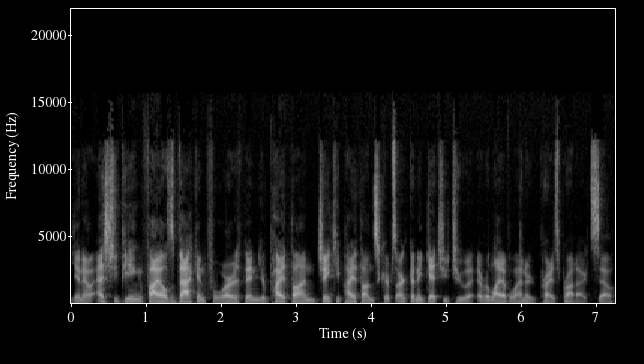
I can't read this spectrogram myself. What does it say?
you know sgping files back and forth and your python janky python scripts aren't going to get you to a, reliable enterprise product. So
